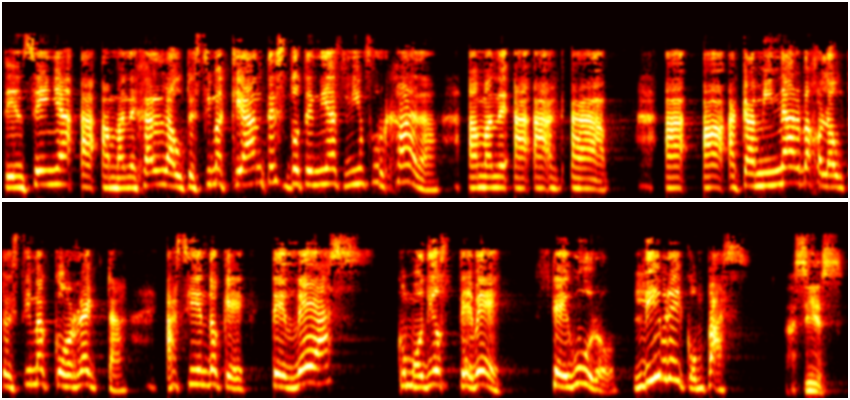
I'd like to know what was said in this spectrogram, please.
te enseña a, manejar la autoestima que antes no tenías bien forjada, a, a, caminar bajo la autoestima correcta, haciendo que te veas como Dios te ve, seguro, libre y con paz. Así es.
